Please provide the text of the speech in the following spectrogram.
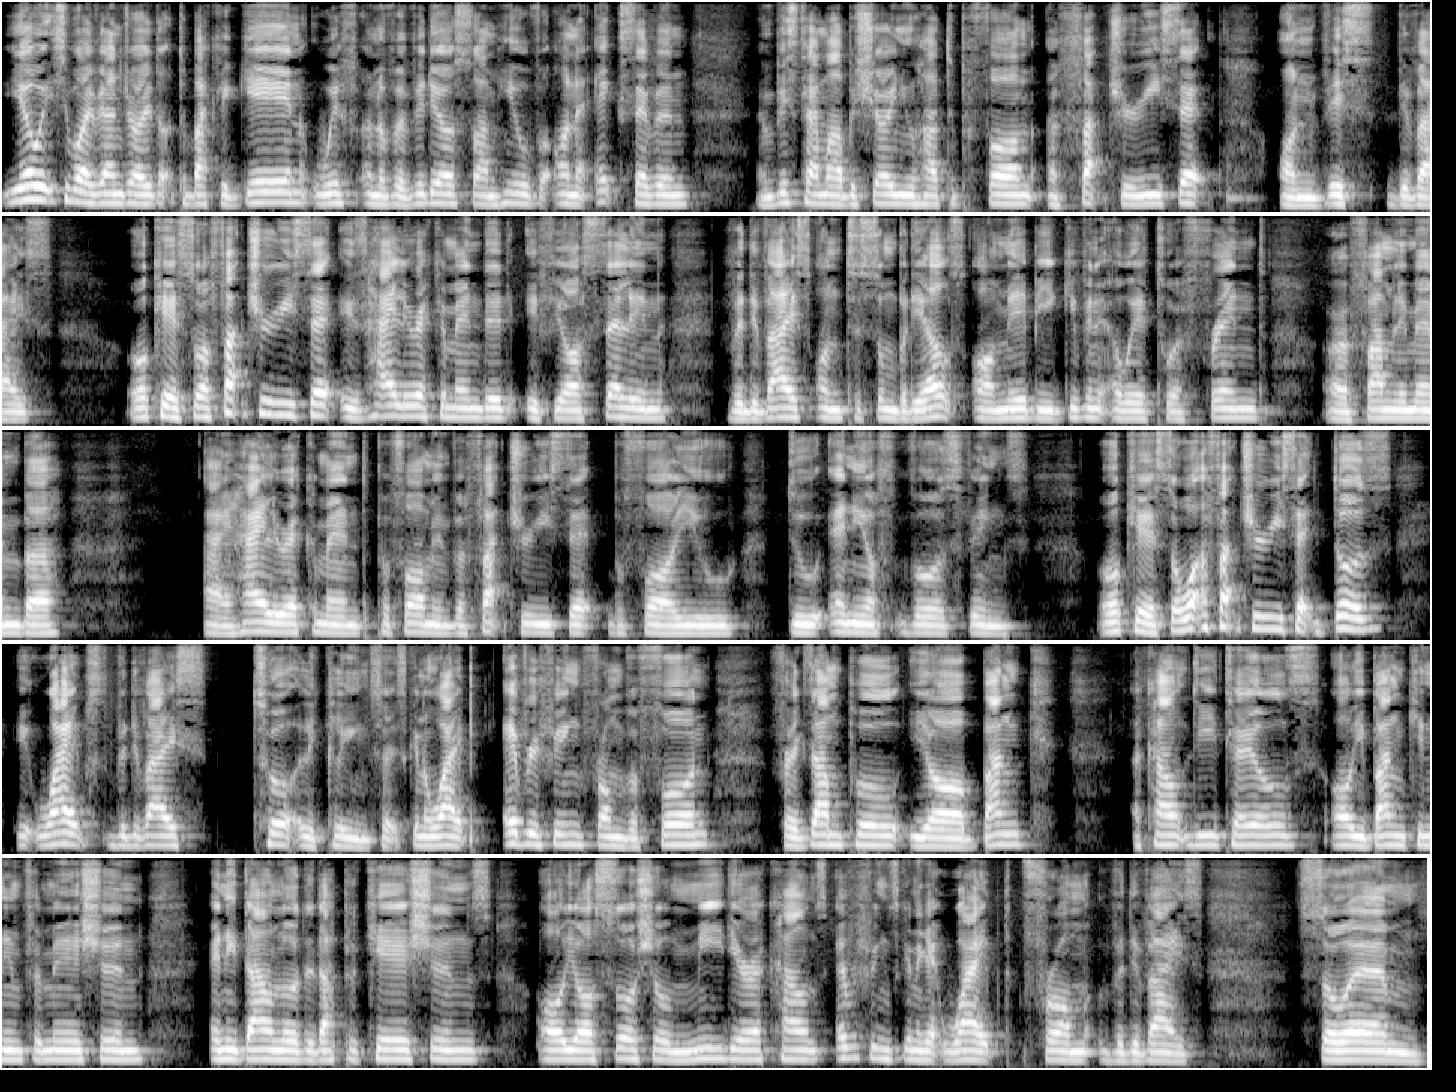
Yo, it's your boy Android Doctor back again with another video. So I'm here with Honor X7 and this time I'll be showing you how to perform a factory reset on this device. Okay, so a factory reset is highly recommended if you're selling the device onto somebody else or maybe giving it away to a friend or a family member. I highly recommend performing the factory reset before you do any of those things. Okay, so what a factory reset does, it wipes the device totally clean. So it's going to wipe everything from the phone. For example, your bank account details, all your banking information, any downloaded applications, all your social media accounts, everything's going to get wiped from the device. So um,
